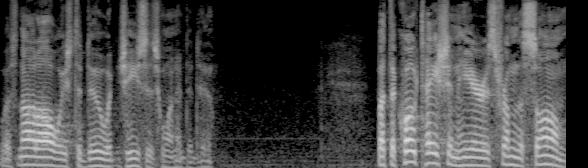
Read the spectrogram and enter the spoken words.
was not always to do what Jesus wanted to do. But the quotation here is from the Psalm.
